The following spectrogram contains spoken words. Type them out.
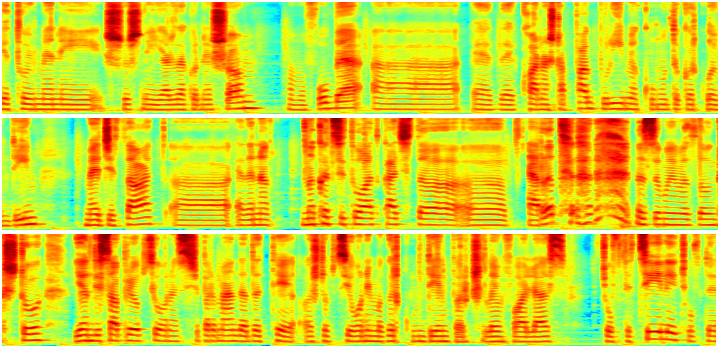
jetojmë në një shoqni jashtëzakonisht shumë homofobe, a, edhe ka ndoshta pak burime ku mund të kërkojmë ndihmë, megjithatë, a, edhe në në këtë situatë kaq të uh, errët, nëse muj me thonë kështu, janë disa prej opsioneve siç i përmende edhe ti, është opsioni me kërku ndihmë për këshillim falas, qoftë CEL-i, qoftë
